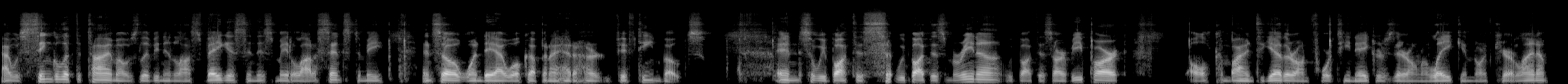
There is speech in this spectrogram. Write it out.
I was single at the time. I was living in Las Vegas, and this made a lot of sense to me. And so one day I woke up and I had 115 boats. And so we bought this. We bought this marina. We bought this RV park, all combined together on 14 acres there on a lake in North Carolina.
